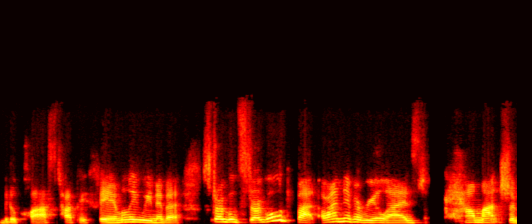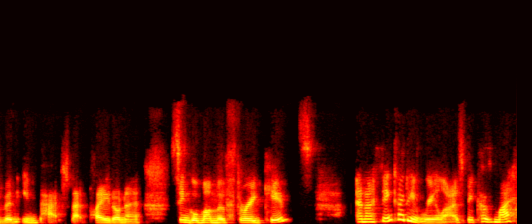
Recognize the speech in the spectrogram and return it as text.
middle class type of family. We never struggled, struggled, but I never realized how much of an impact that played on a single mum of three kids. And I think I didn't realize because my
